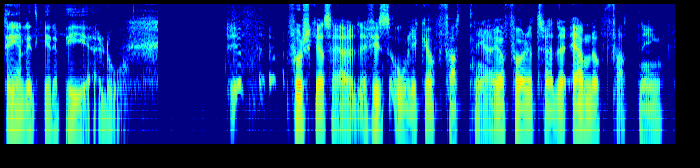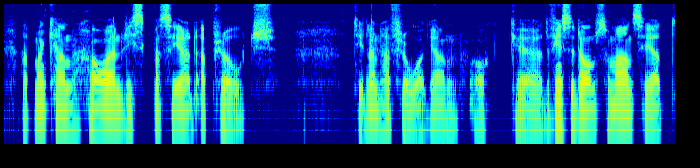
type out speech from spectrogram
enligt GDPR då. Först ska jag säga att det finns olika uppfattningar. Jag företräder en uppfattning att man kan ha en riskbaserad approach till den här frågan och eh, det finns det de som anser att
